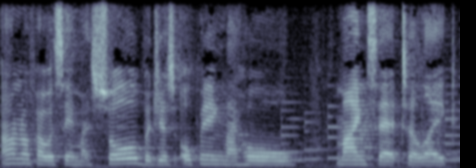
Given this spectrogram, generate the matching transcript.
I don't know if I would say my soul, but just opening my whole mindset to like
